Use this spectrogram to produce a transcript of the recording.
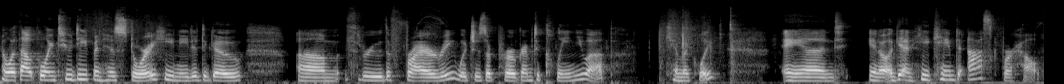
And without going too deep in his story, he needed to go um, through the Friary, which is a program to clean you up chemically. And, you know, again, he came to ask for help.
